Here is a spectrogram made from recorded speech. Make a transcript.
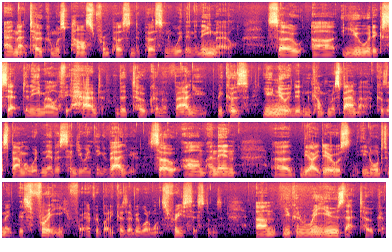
and that token was passed from person to person within an email. So uh, you would accept an email if it had the token of value because you knew it didn't come from a spammer because a spammer would never send you anything of value. So um, and then uh, the idea was in order to make this free for everybody because everyone wants free systems, um, you could reuse that token.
